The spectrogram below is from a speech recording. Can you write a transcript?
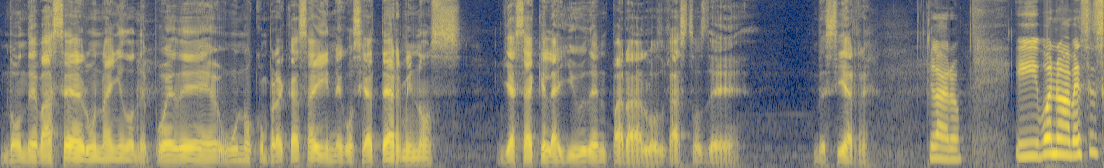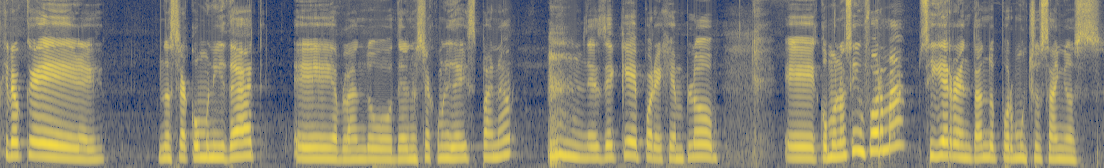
donde va a ser un año donde puede uno comprar casa y negociar términos, ya sea que le ayuden para los gastos de, de cierre. Claro. Y bueno, a veces creo que nuestra comunidad, eh, hablando de nuestra comunidad hispana, es de que, por ejemplo, eh, como no se informa, sigue rentando por muchos años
